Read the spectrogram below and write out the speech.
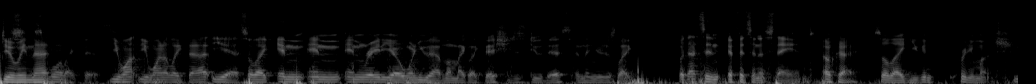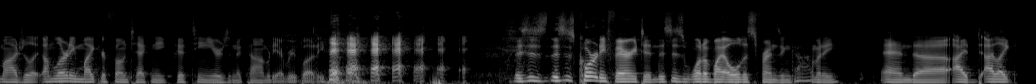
doing It's that. more like this. You want you want it like that? Yeah, so like in in in radio when you have the mic like this, you just do this, and then you're just like, but that's in if it's in a stand. Okay. So like you can pretty much. Modulate. I'm learning microphone technique. 15 years into comedy, everybody. this is this is Courtney Fearrington. This is one of my oldest friends in comedy, and uh, I I like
